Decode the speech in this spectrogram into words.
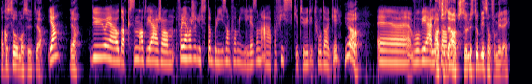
At vi sover masse ute, ja. Ja. Ja. Du og jeg og Dagsen, at vi er sånn For jeg har så lyst til å bli sånn familie som er på fisketur i to dager. ja. Eh, hvor vi er litt sånn jeg har ikke så lyst til å bli sånn familie, jeg.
